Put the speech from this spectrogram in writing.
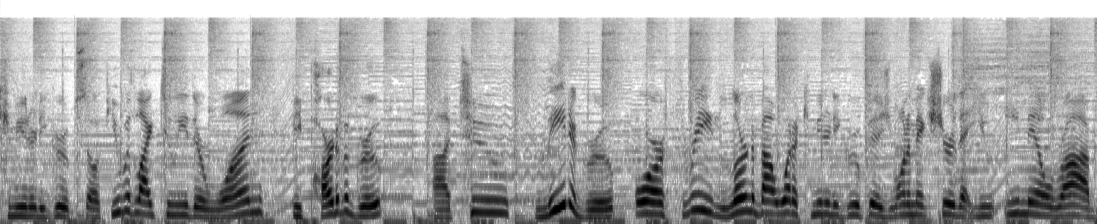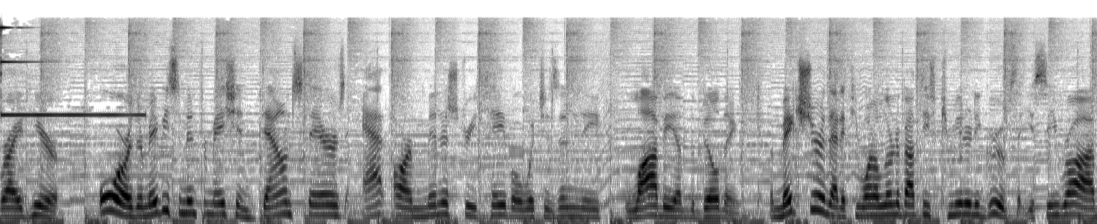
community groups. So if you would like to either one, be part of a group, uh, two, lead a group, or three, learn about what a community group is, you want to make sure that you email Rob right here. Or there may be some information downstairs at our ministry table, which is in the lobby of the building. But make sure that if you want to learn about these community groups, that you see Rob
